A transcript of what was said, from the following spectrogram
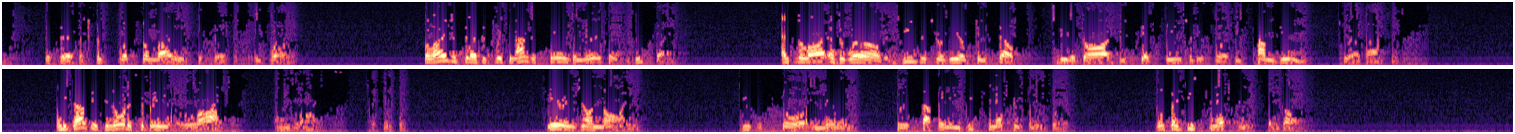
the surface, but what's below the surface as well. Below the surface, we can understand the miracle this way. As the light of the world, Jesus reveals himself to be the God who steps into this world, who comes in to our darkness. And he does this in order to bring light and life to people. Here in John 9, Jesus saw a man who is suffering in disconnection from his world, also disconnection from God.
